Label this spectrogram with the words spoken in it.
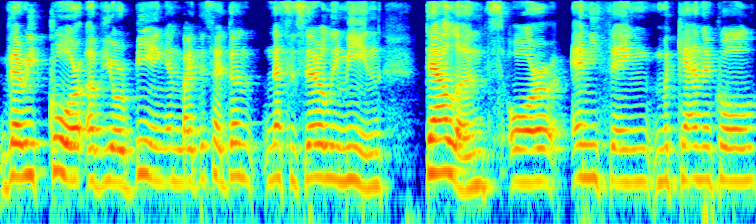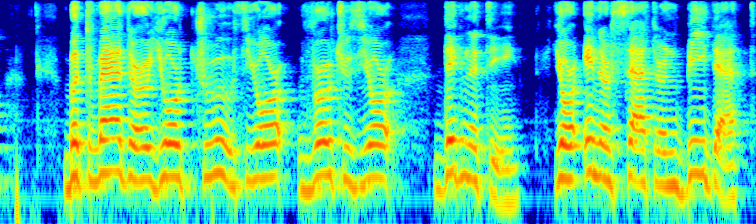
very core of your being, and by this I don't necessarily mean talents or anything mechanical, but rather your truth, your virtues, your dignity your inner Saturn be that.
